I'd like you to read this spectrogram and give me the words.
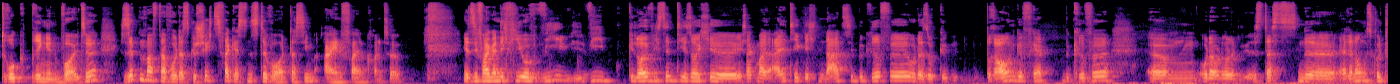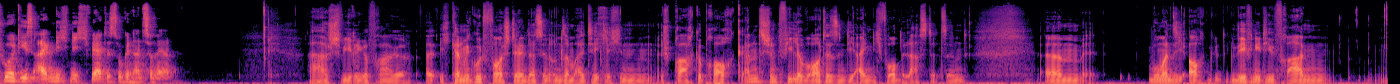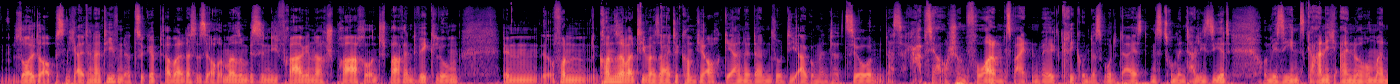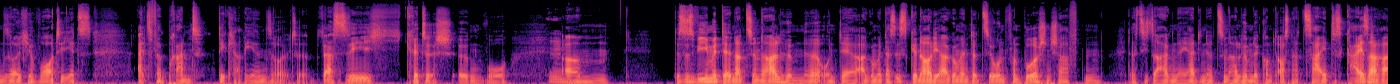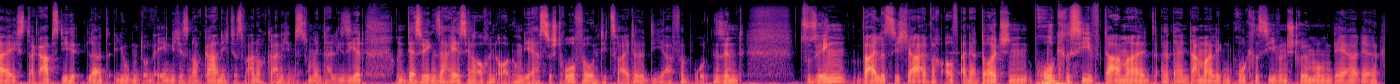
Druck bringen wollte. Sippenhaft war wohl das geschichtsvergessenste Wort, das ihm einfallen konnte. Jetzt die Frage an dich, Fio, wie, wie geläufig sind dir solche, ich sag mal, alltäglichen Nazi-Begriffe oder so braun gefärbte Begriffe? Ähm, oder, oder ist das eine Erinnerungskultur, die es eigentlich nicht wert ist, so genannt zu werden? Ja, schwierige Frage. Äh, ich kann mir gut vorstellen, dass in unserem alltäglichen Sprachgebrauch ganz schön viele Worte sind, die eigentlich vorbelastet sind ähm, wo man sich auch definitiv fragen sollte, ob es nicht Alternativen dazu gibt. Aber das ist auch immer so ein bisschen die Frage nach Sprache und Sprachentwicklung. Denn von konservativer Seite kommt ja auch gerne dann so die Argumentation, das gab es ja auch schon vor dem Zweiten Weltkrieg und das wurde da erst instrumentalisiert. Und wir sehen es gar nicht ein, warum man solche Worte jetzt als verbrannt deklarieren sollte. Das sehe ich kritisch irgendwo. Mhm. Ähm, das ist wie mit der Nationalhymne und der Argument, das ist genau die Argumentation von Burschenschaften, dass sie sagen, naja, die Nationalhymne kommt aus einer Zeit des Kaiserreichs, da gab es die Hitlerjugend und ähnliches noch gar nicht, das war noch gar nicht instrumentalisiert und deswegen sei es ja auch in Ordnung, die erste Strophe und die zweite, die ja verboten sind, zu singen, weil es sich ja einfach auf einer deutschen progressiv damals, äh, einer damaligen progressiven Strömung der, der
